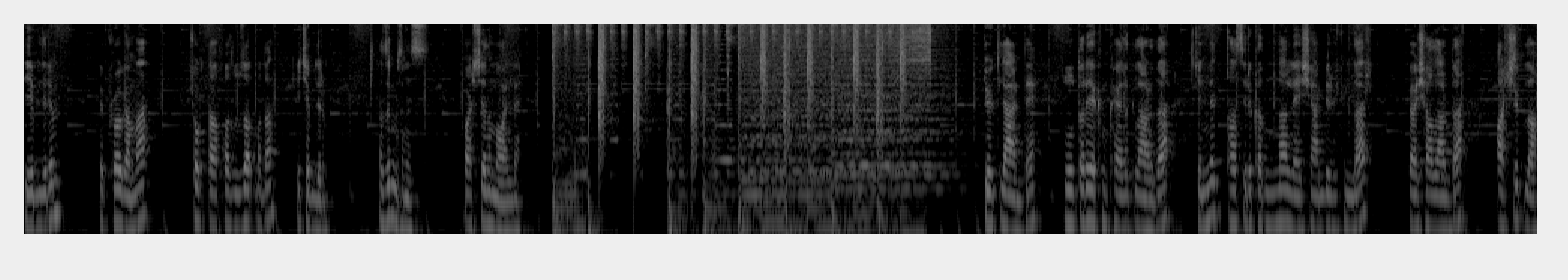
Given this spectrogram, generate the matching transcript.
diyebilirim ve programa çok daha fazla uzatmadan geçebilirim. Hazır mısınız? Başlayalım o halde. Göklerde, bulutlara yakın kayalıklarda cennet tasviri kadınlarla yaşayan bir hükümdar ve aşağılarda açlıkla,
